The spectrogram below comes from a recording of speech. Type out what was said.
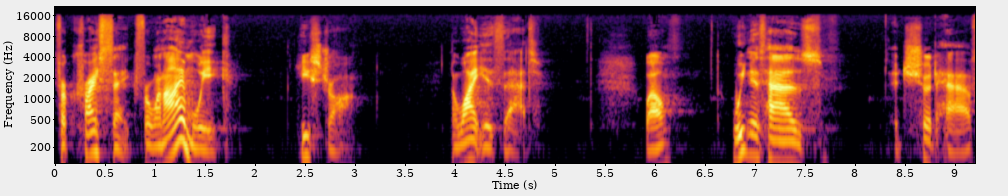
for Christ's sake. For when I'm weak, he's strong. Now, why is that? Well, weakness has, it should have,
